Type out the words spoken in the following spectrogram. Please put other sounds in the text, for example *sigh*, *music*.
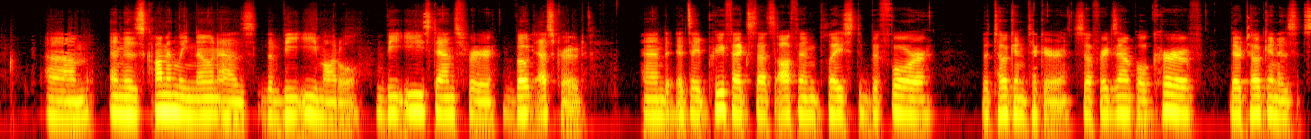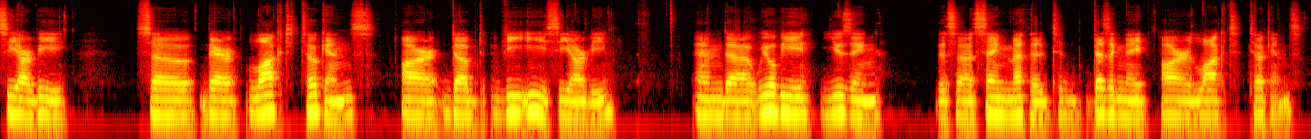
um, and is commonly known as the VE model. VE stands for vote escrowed, and it's a prefix that's often placed before the token ticker. So for example, Curve, their token is CRV, so their locked tokens are dubbed VE CRV, and uh, we will be using this uh, same method to designate our locked tokens.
